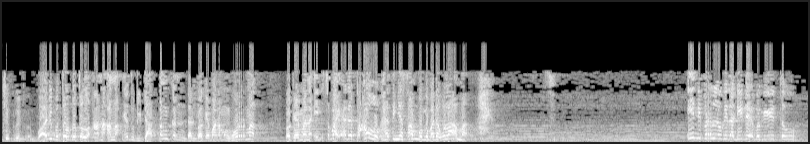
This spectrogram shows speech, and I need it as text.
Jadi betul-betul anak-anaknya itu didatangkan dan bagaimana menghormat, bagaimana ini supaya ada tahu hatinya sambung kepada ulama. Ini perlu kita didik begitu.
